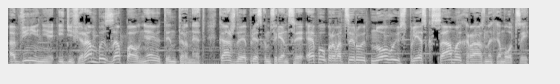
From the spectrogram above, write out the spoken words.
Обвинения и дифирамбы заполняют интернет. Каждая пресс-конференция Apple провоцирует новый всплеск самых разных эмоций,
